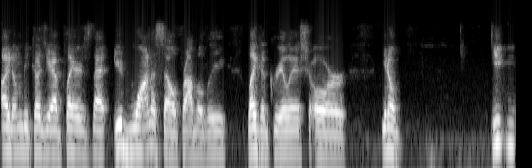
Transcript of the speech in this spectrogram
item because you have players that you'd want to sell probably like a Grealish or you know you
